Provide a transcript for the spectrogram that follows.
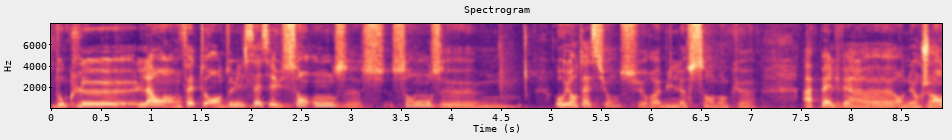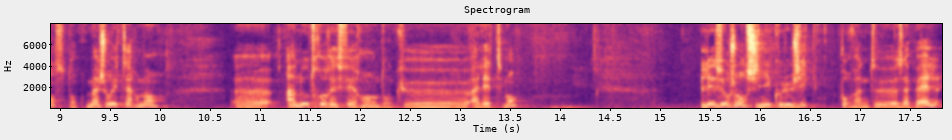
Donc le, là, en fait, en 2016, il y a eu 111, 111 euh, orientations sur 1900 donc, euh, appels vers, euh, en urgence. Donc majoritairement, un autre référent, donc allaitement les urgences gynécologiques pour 22 appels,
